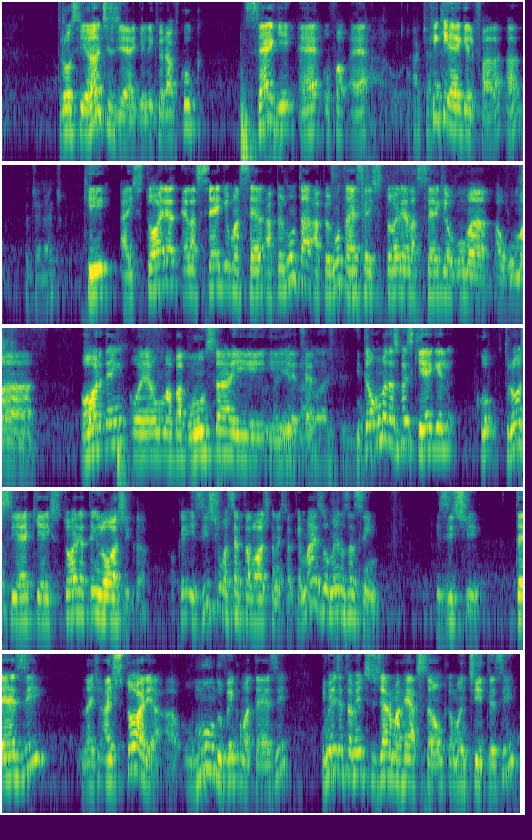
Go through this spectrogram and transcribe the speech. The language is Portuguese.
trouxe antes de Hegel e que o Rav Kuk segue é o é o que que Hegel fala? Hã? Do genético. Que a história ela segue uma série. A pergunta a pergunta é se a história ela segue alguma alguma ordem ou é uma bagunça e, e etc. Então uma das coisas que Hegel trouxe é que a história tem lógica, ok? Existe uma certa lógica na história que é mais ou menos assim. Existe tese, na- a história, o mundo vem com uma tese, imediatamente isso gera uma reação, que é uma antítese,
